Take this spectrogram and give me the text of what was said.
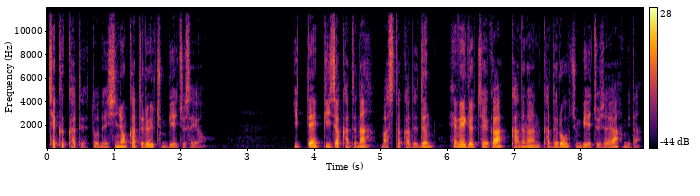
체크카드 또는 신용카드를 준비해 주세요. 이때 비자 카드나 마스터카드 등 해외 결제가 가능한 카드로 준비해 주셔야 합니다.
